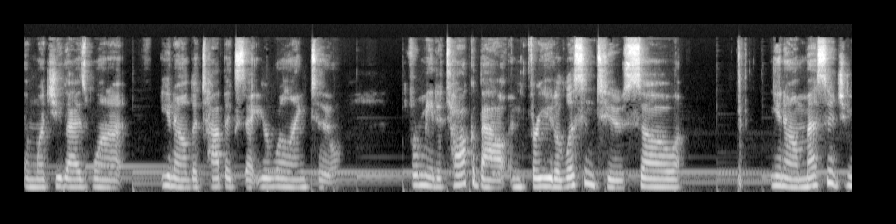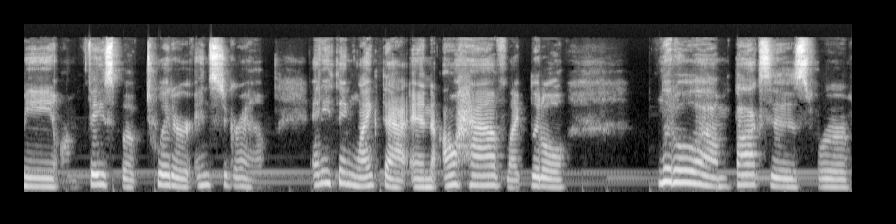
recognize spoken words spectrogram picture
and what you guys want to you know the topics that you're willing to for me to talk about and for you to listen to. So, you know, message me on Facebook, Twitter, Instagram, anything like that. And I'll have like little little um, boxes for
